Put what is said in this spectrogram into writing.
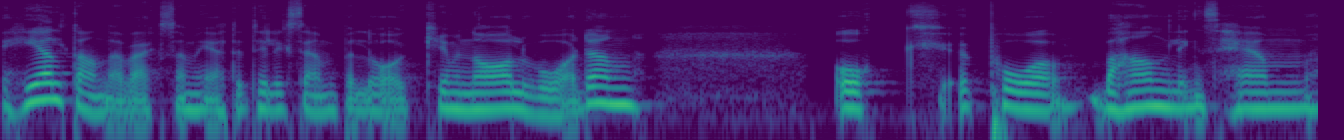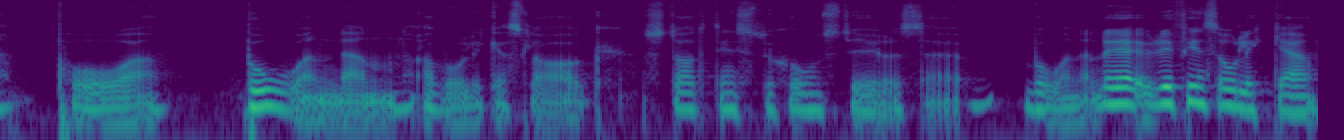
helt andra verksamheter, till exempel då kriminalvården och på behandlingshem, på boenden av olika slag, statligt institutionsstyrelse, boenden. Det, det finns olika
